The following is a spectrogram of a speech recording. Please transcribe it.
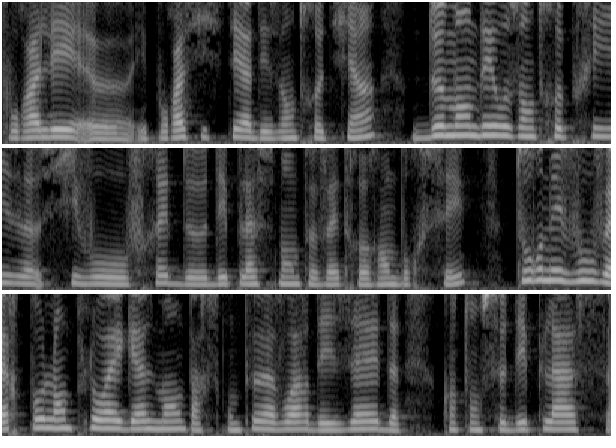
pour aller euh, et pour assister à des entretiens, demandez aux entreprises si vos frais de déplacement peuvent être remboursés. Tournez-vous vers Pôle Emploi également parce qu'on peut avoir des aides quand on se déplace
